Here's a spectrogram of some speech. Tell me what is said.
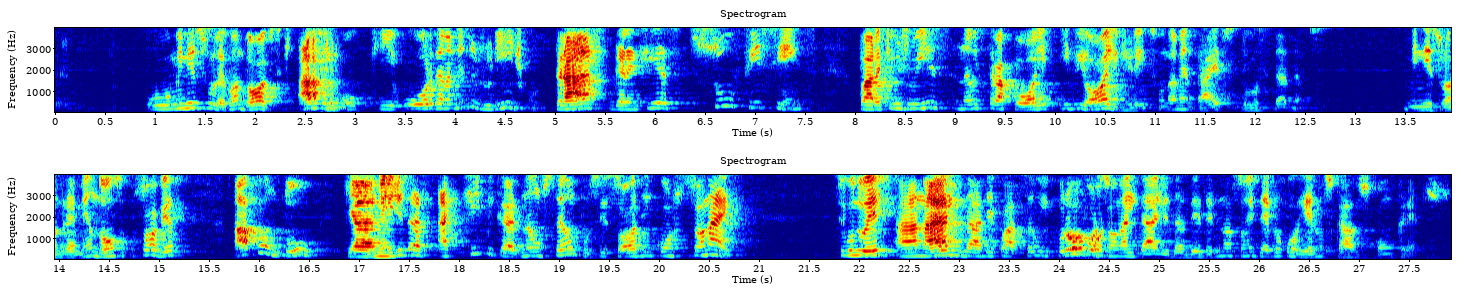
O ministro Lewandowski afirmou que o ordenamento jurídico traz garantias suficientes para que o juiz não extrapole e viole direitos fundamentais dos cidadãos. O ministro André Mendonça, por sua vez, apontou que as medidas atípicas não são por si sós inconstitucionais. Segundo ele, a análise da adequação e proporcionalidade das determinações deve ocorrer nos casos concretos.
